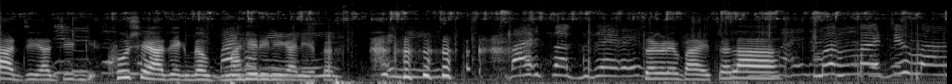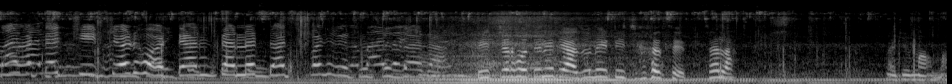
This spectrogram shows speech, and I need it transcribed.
आजी आजी खुश आहे आज एकदम. माहेरी निघाली आहे तर. बाय सगळे. सगळे बाय चला. टीचर होते ना ते अजूनही टीचरच आहेत. चला. माझे मामा.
